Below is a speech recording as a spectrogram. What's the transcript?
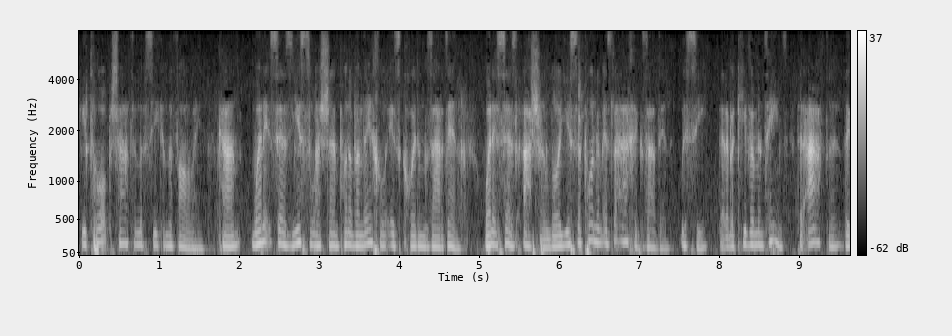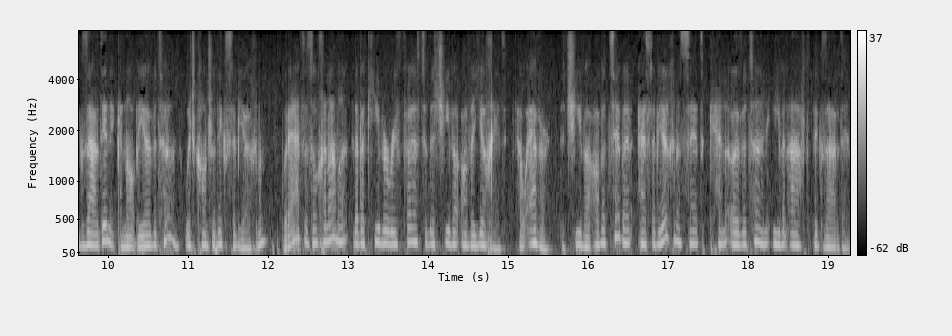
he taught Pshat in the Psik the following. When it says is. When it says Asher Lo Is. We see that Rebakiva maintains that after the Gzardin it cannot be overturned, which contradicts Rabbi Yochanan. But after Zochanama, Rabbi Kiva refers to the Shiva of a Yochid. However, the Shiva of a Tibet, as Rabbi Yochanan said, can overturn even after the Gzardin.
